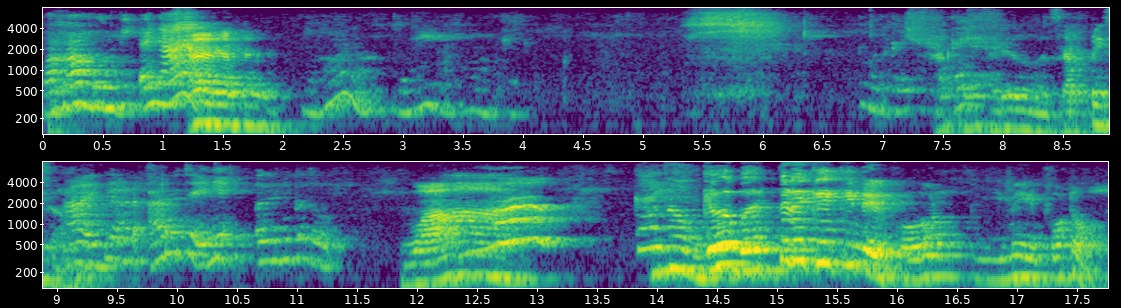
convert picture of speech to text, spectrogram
മഹാബുദ്ധി ഞാൻ കത്തി, കത്തി. സർപ്രൈസ് ആണ് ನಮ್ಗೆ ಬರ್ತ್ಡೇ ಕೇಕಿನ ಇಮೆ ಫೋಟೋ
